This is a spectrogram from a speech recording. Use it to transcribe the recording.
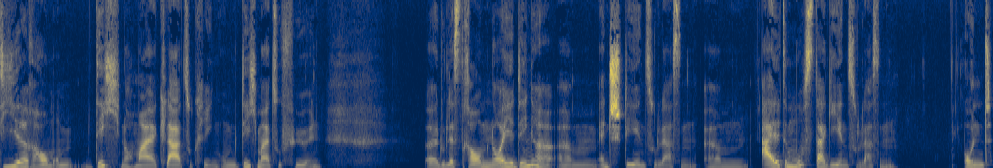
dir Raum, um dich nochmal klar zu kriegen, um dich mal zu fühlen. Äh, du lässt Raum, neue Dinge ähm, entstehen zu lassen, ähm, alte Muster gehen zu lassen. Und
